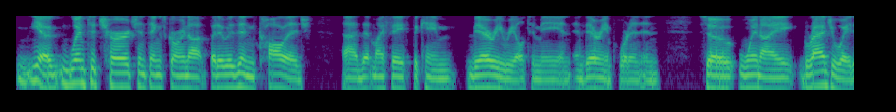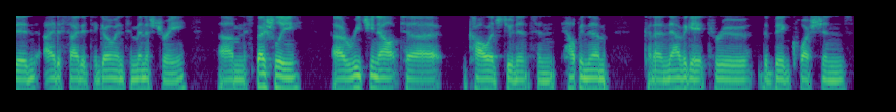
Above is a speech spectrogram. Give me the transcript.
you know went to church and things growing up, but it was in college uh, that my faith became very real to me and, and very important. And so, when I graduated, I decided to go into ministry um, especially uh, reaching out to college students and helping them kind of navigate through the big questions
